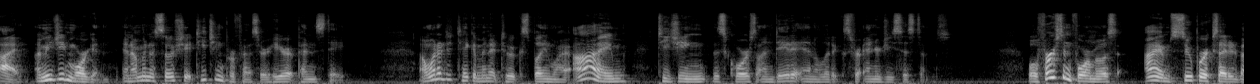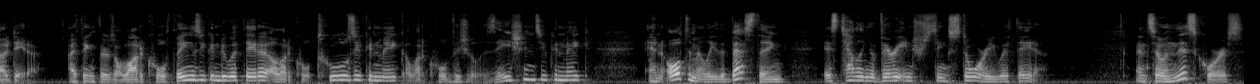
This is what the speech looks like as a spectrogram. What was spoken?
Hi, I'm Eugene Morgan, and I'm an Associate Teaching Professor here at Penn State. I wanted to take a minute to explain why I'm teaching this course on data analytics for energy systems. Well, first and foremost, I am super excited about data. I think there's a lot of cool things you can do with data, a lot of cool tools you can make, a lot of cool visualizations you can make, and ultimately the best thing is telling a very interesting story with data. And so in this course,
